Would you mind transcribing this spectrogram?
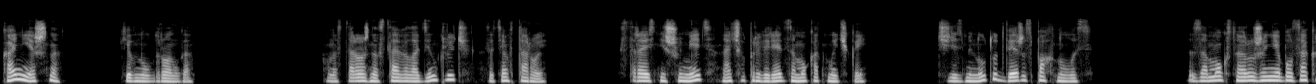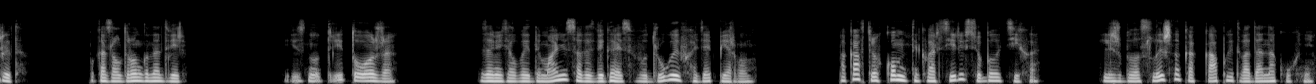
«Конечно», — кивнул Дронго. Он осторожно вставил один ключ, затем второй. Стараясь не шуметь, начал проверять замок отмычкой. Через минуту дверь распахнулась. Замок снаружи не был закрыт, показал Дронго на дверь. Изнутри тоже, заметил Вейдеманис, отодвигая своего друга и входя первым. Пока в трехкомнатной квартире все было тихо. Лишь было слышно, как капает вода на кухне.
